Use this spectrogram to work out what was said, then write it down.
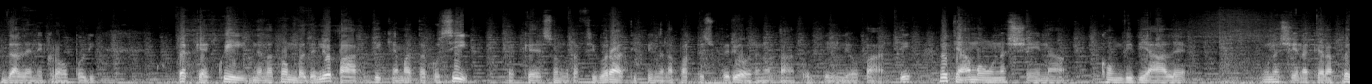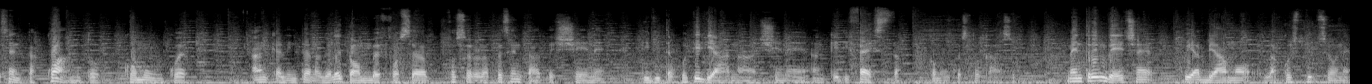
dalle necropoli. Perché qui nella tomba dei leopardi, chiamata così perché sono raffigurati qui nella parte superiore, notate, dei leopardi, notiamo una scena conviviale, una scena che rappresenta quanto comunque anche all'interno delle tombe fossero, fossero rappresentate scene di vita quotidiana, scene anche di festa, come in questo caso mentre invece qui abbiamo la costruzione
